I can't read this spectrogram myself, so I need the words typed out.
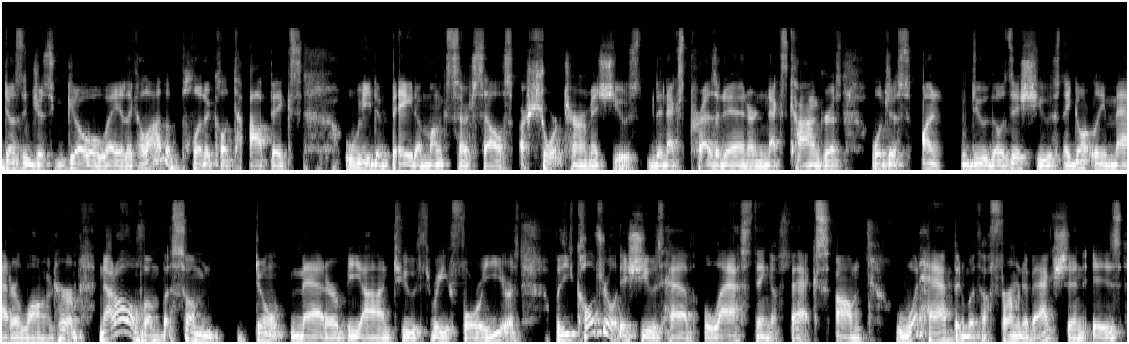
doesn't just go away. Like a lot of the political topics we debate amongst ourselves are short term issues. The next president or next Congress will just undo those issues. They don't really matter long term. Not all of them, but some don't matter beyond two, three, four years. But these cultural issues have lasting effects. Um, what happened with affirmative action is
